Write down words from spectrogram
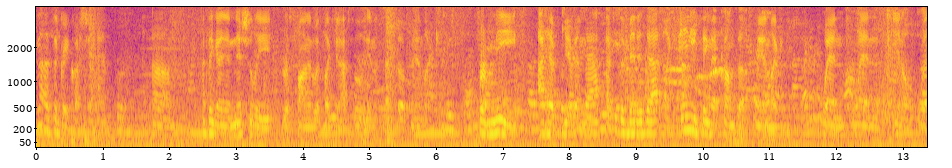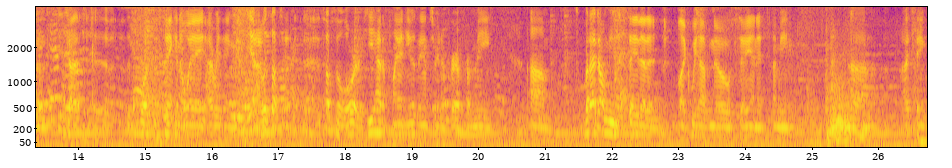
no, that's a great question, man. Um, I think I initially responded with like absolutely in the sense of man, like for me, I have given that, I've submitted that, like anything that comes up, man, like when when you know when God, uh, the sports was taken away, everything, yeah, it was up to it's up to the Lord. He had a plan. He was answering a prayer from me. Um, but I don't mean to say that it like we have no say in it. I mean, uh, I think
